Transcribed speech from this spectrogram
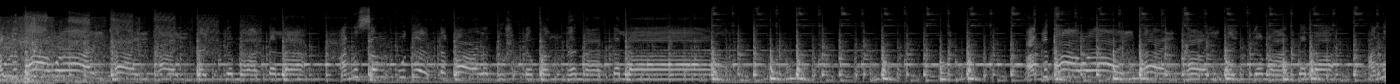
अगधाव आई ठाई ठाई दैक मातला अन संपू देत काळ दुष्ट बंधनातला. अगधाव आई ठाई ठाई दैक मातला अन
